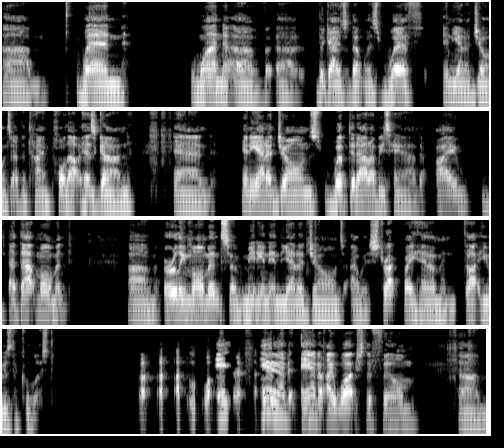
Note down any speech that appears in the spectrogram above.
um, when one of uh, the guys that was with Indiana Jones at the time pulled out his gun and Indiana Jones whipped it out of his hand. I, at that moment, um, early moments of meeting Indiana Jones, I was struck by him and thought he was the coolest. and, and, and I watched the film, um,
